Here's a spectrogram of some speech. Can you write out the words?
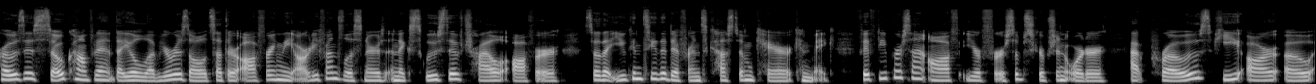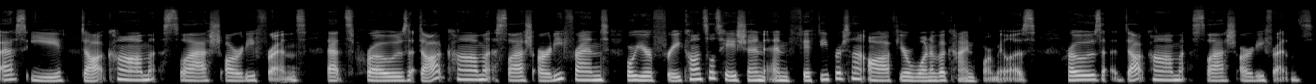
Prose is so confident that you'll love your results that they're offering the Already Friends listeners an exclusive trial offer so that you can see the difference custom care can make. 50% off your first subscription order at prose, P-R-O-S-E dot com slash already friends. That's prose dot com slash already friends for your free consultation and 50% off your one-of-a-kind formulas. Prose dot com slash already friends.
